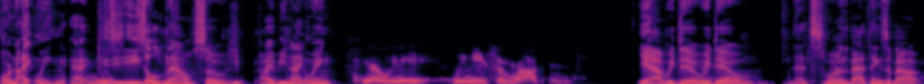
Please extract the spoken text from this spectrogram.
or Nightwing because he's old now, so he'd probably be Nightwing. Yeah, we need we need some Robins. Yeah, we do. We do. That's one of the bad things about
